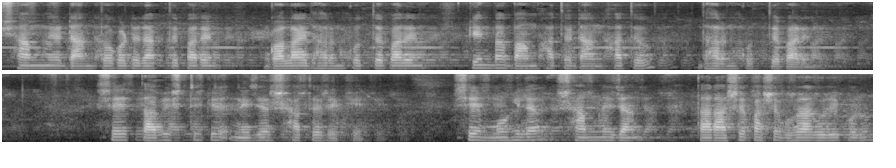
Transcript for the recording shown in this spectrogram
সামনে ডান পকেটে রাখতে পারেন, গলায় ধারণ করতে পারেন কিংবা বাম হাতে, ডান হাতেও ধারণ করতে পারেন। সেই তাবিজটিকে নিজের সাথে রেখে, সে মহিলার সামনে যান, তার আশেপাশে ঘোরাঘুরি করুন,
